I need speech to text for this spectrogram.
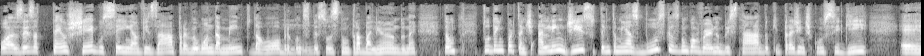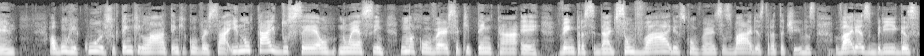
Ou às vezes até eu chego sem avisar para ver o andamento da obra, uhum. quantas pessoas estão trabalhando, né? Então, tudo é importante. Além disso, tem também as buscas no governo do estado, que para a gente conseguir. É, algum recurso, tem que ir lá, tem que conversar. E não cai do céu, não é assim, uma conversa que tem é, vem para a cidade. São várias conversas, várias tratativas, várias brigas,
